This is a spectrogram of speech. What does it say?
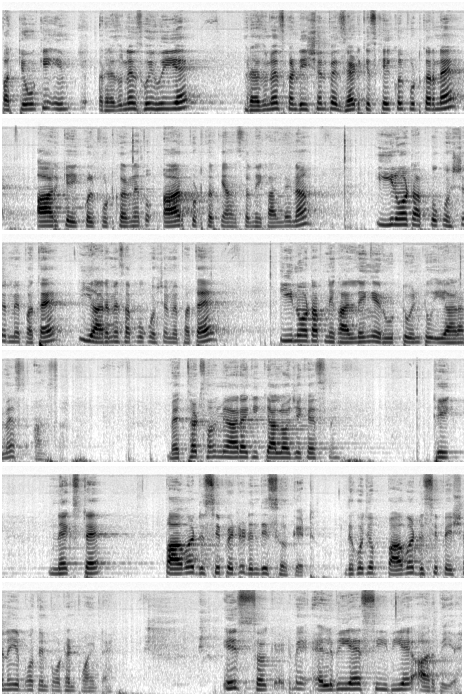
पर क्योंकि रेजोनेंस हुई हुई है रेजोनेंस कंडीशन पे जेड किसके इक्वल पुट करना है? आर के इक्वल पुट करना है तो आर पुट करके आंसर निकाल लेना। ई e नॉट आपको क्वेश्चन में पता है ई आर एम एस आपको क्वेश्चन में पता है। ई e नॉट आप निकाल लेंगे root two into E R M S answer method समझ में आ रहा है कि क्या लॉजिक है इसमें? ठीक। नेक्स्ट है power dissipated in this circuit देखो, जो पावर डिसिपेशन है, ये बहुत इंपॉर्टेंट पॉइंट है। इस सर्किट में एल बी है सी बी है आर बी है।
